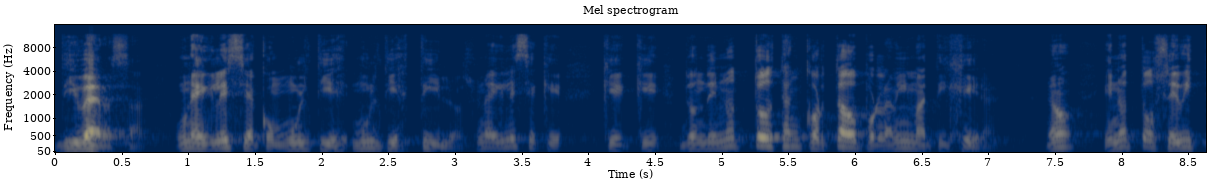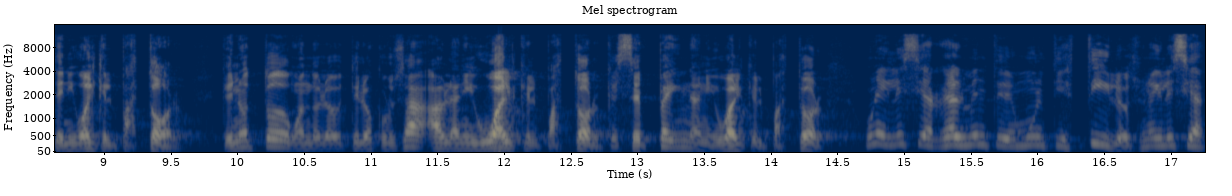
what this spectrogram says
diversa, una iglesia con multi, multiestilos, una iglesia que, que, que, donde no todos están cortados por la misma tijera, ¿no? que no todos se visten igual que el pastor, que no todos cuando te los cruzás hablan igual que el pastor, que se peinan igual que el pastor. Una iglesia realmente de multiestilos, una iglesia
